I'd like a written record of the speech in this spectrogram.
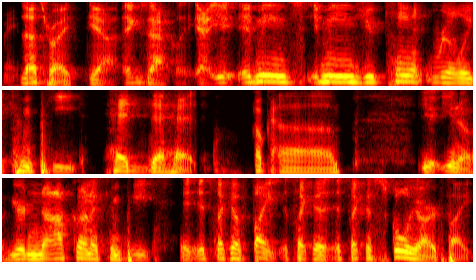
Maybe. That's right. Yeah, exactly. Yeah, it it means it means you can't really compete head to head. Okay. Uh, you, you know, you're not going to compete. It- It's like a fight. It's like a it's like a schoolyard fight.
